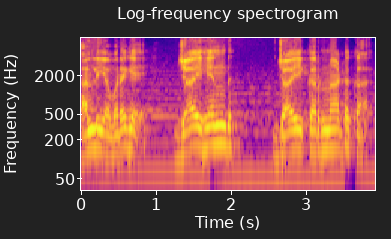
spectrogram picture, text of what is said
ಅಲ್ಲಿಯವರೆಗೆ ಜೈ ಹಿಂದ್, ಜೈ ಕರ್ನಾಟಕ.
